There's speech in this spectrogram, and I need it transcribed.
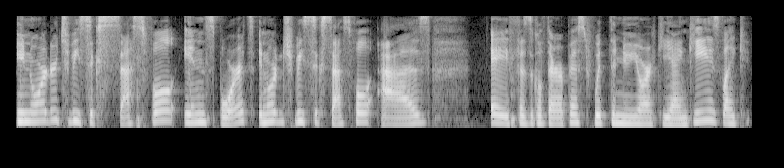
in order to be successful in sports, in order to be successful as a physical therapist with the New York Yankees, like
